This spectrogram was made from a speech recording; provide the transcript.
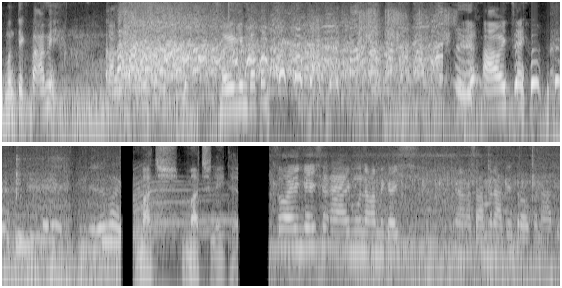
Muntik pa kami. Magiging bato. Awit sa'yo. Much, much later. So ayun guys, kakain muna kami guys. Kaya kasama natin tropa natin.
